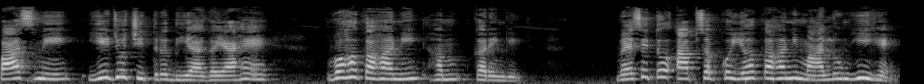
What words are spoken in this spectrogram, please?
पास में ये जो चित्र दिया गया है, वह कहानी हम करेंगे। वैसे तो आप सबको यह कहानी मालूम ही है।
